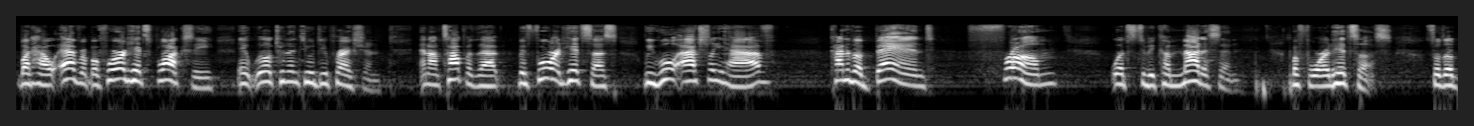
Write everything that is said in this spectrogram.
But however, before it hits Bloxy, it will turn into a depression. And on top of that, before it hits us, we will actually have kind of a band from what's to become Madison before it hits us. So the,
